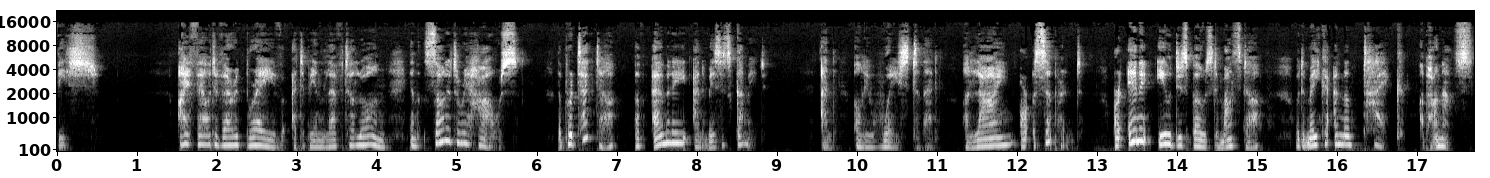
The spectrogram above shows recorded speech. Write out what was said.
fish. I felt very brave at being left alone in the solitary house, the protector of Emily and Mrs. Gummidge, and only wished that a lion or a serpent or any ill-disposed monster would make an attack upon us,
